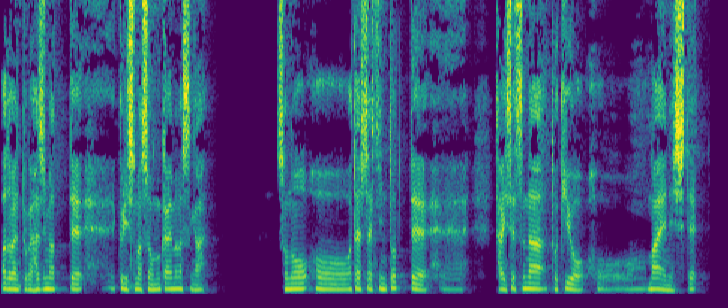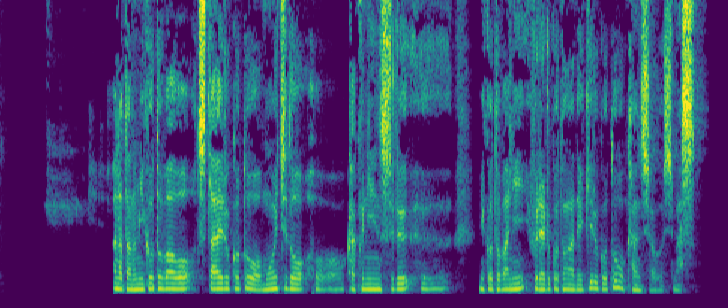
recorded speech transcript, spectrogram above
アドベントが始まってクリスマスを迎えますが、その私たちにとって大切な時を前にして、あなたの御言葉を伝えることをもう一度確認する御言葉に触れることができることを感謝をします。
